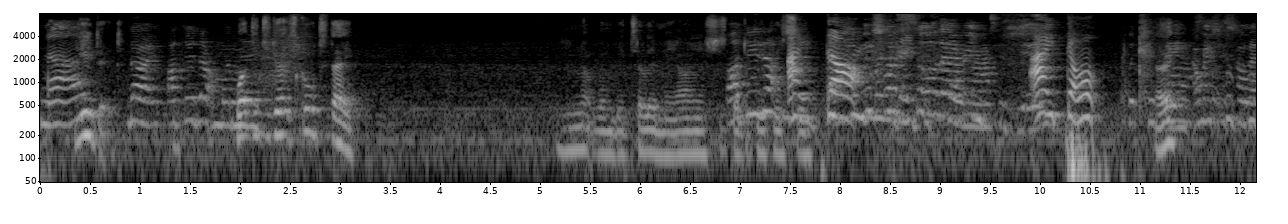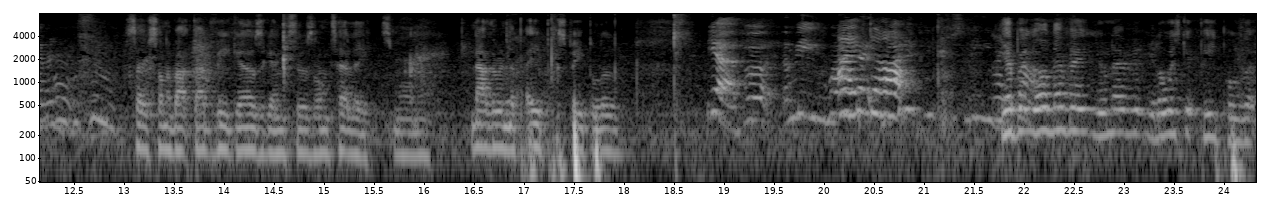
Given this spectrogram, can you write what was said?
No. You did. No, I did that on Monday. What did you do at school today? You're not going to be telling me, are you? She's got to do keep that. us I don't. wish I saw their interview. I don't. Eh? I wish I saw their interview. So it's on about Dad v Girls again because it was on telly this morning. Now they're in the papers, people are. Yeah, but I mean, why I don't, don't. why don't people just leave? Yeah, but you'll never, you'll never, you'll always get people that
